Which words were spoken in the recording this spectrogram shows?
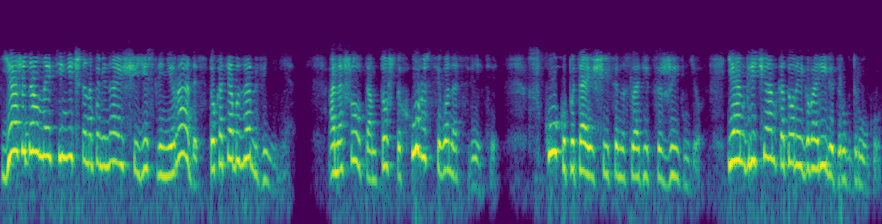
Я ожидал найти нечто напоминающее, если не радость, то хотя бы забвение. А нашел там то, что хуже всего на свете. Скуку, пытающуюся насладиться жизнью, и англичан, которые говорили друг другу,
